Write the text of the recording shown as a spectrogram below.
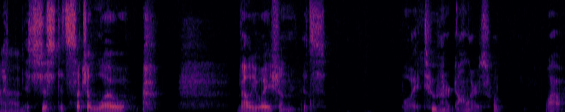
Um, It's just it's such a low valuation. It's boy, two hundred dollars. Wow.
